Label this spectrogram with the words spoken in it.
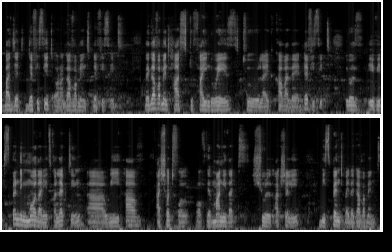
budget deficit or a government deficit. The government has to find ways to like cover the deficit because if it's spending more than it's collecting, we have a shortfall of the money that should actually be spent by the government.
